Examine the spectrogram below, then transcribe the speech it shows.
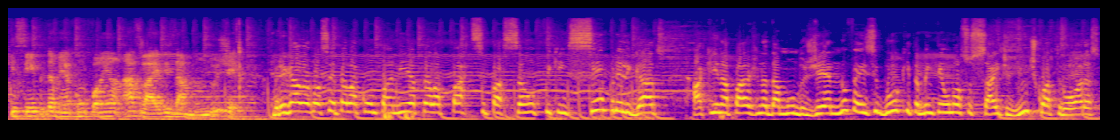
que sempre também acompanham as lives da Mundo G. Obrigado a você pela companhia, pela participação. Fiquem sempre ligados aqui na página da Mundo G no Facebook e também tem o nosso site 24 horas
